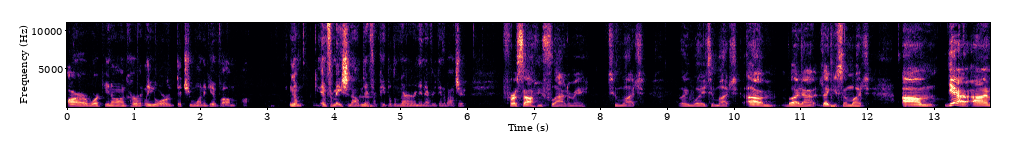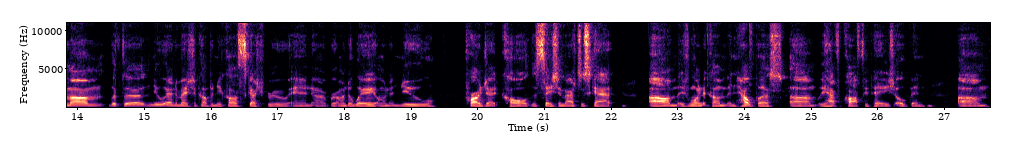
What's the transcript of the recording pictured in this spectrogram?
are working on currently, or that you want to give um, you know, information out there Mm. for people to learn and everything about you. First off, you flatter me too much, like way too much. Um, but uh, thank you so much. Um, yeah, I'm um with the new animation company called Sketch Brew, and uh, we're underway on a new project called the Station Masters Cat. Um, if you want to come and help us, um, we have a Ko-fi page open. Um,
